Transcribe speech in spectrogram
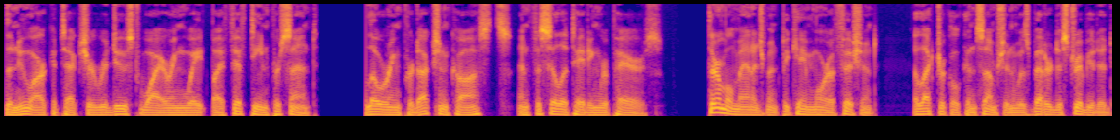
The new architecture reduced wiring weight by 15%, lowering production costs and facilitating repairs. Thermal management became more efficient, electrical consumption was better distributed,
